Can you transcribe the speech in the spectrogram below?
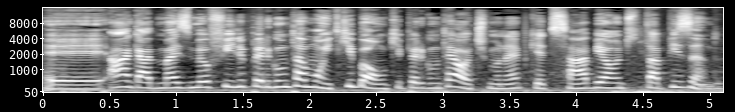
É, ah, Gabi, mas meu filho pergunta muito. Que bom, que pergunta é ótimo, né? Porque tu sabe aonde tu tá pisando.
